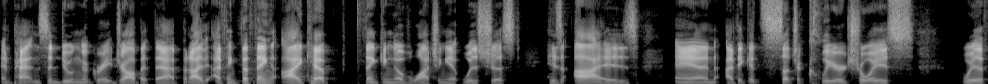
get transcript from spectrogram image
and Pattinson doing a great job at that. But I, I think the thing I kept thinking of watching it was just his eyes and I think it's such a clear choice with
